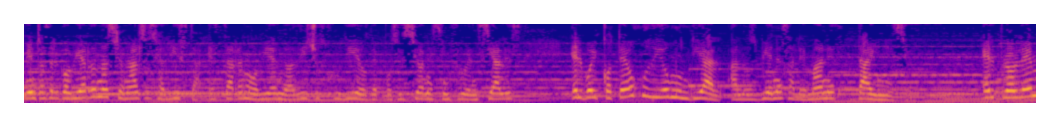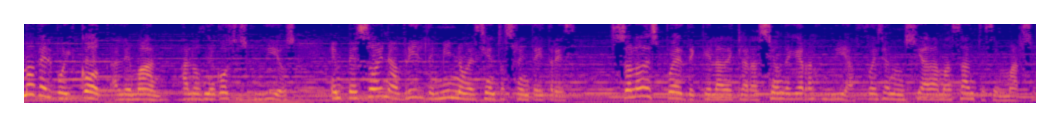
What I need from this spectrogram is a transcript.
mientras el gobierno nacional socialista está removiendo a dichos judíos de posiciones influenciales, el boicoteo judío mundial a los bienes alemanes da inicio. El problema del boicot alemán a los negocios judíos empezó en abril de 1933, solo después de que la declaración de guerra judía fuese anunciada más antes en marzo.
